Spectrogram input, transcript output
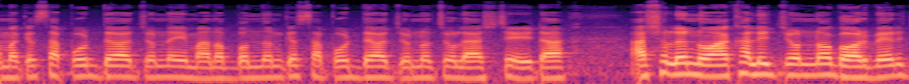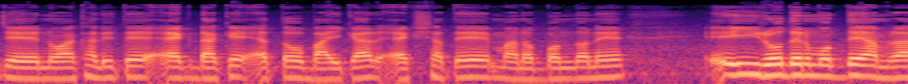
আমাকে সাপোর্ট দেওয়ার জন্য, এই মানববন্ধনকে সাপোর্ট দেওয়ার জন্য চলে আসছে। এটা আসলে নোয়াখালীর জন্য গর্বের যে নোয়াখালীতে এক ডাকে এত বাইকার একসাথে মানববন্ধনে এই রোদের মধ্যে আমরা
